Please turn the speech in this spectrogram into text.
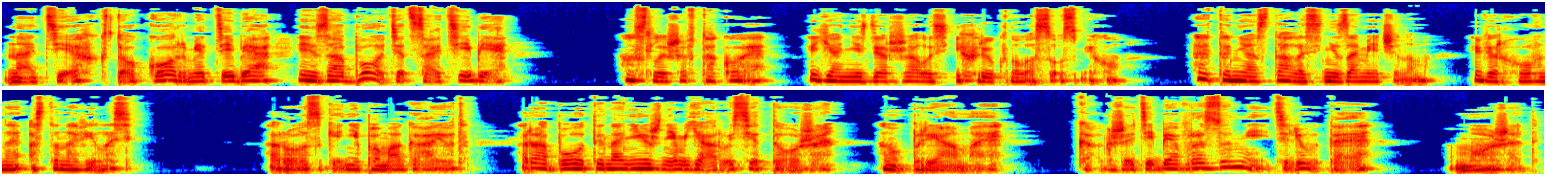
на тех, кто кормит тебя и заботится о тебе». Услышав такое, я не сдержалась и хрюкнула со смеху. Это не осталось незамеченным. Верховная остановилась. «Розги не помогают. Работы на нижнем ярусе тоже. Упрямая. Как же тебя вразумить, лютая? Может,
